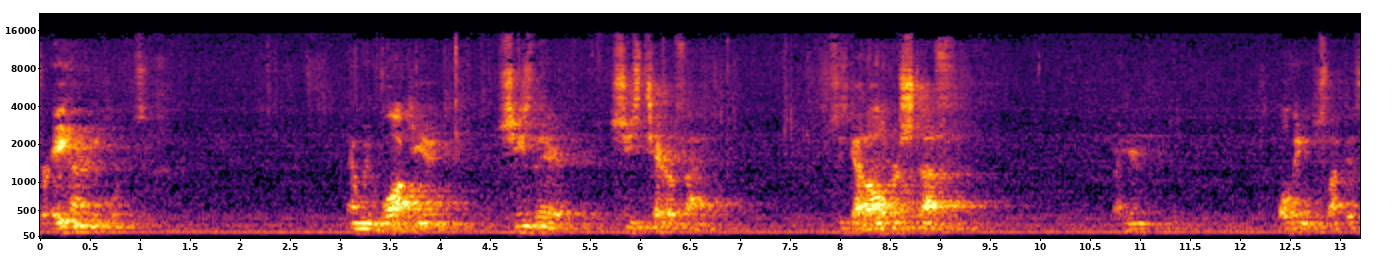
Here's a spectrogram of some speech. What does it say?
for 800 employees. And we walk in. She's there. She's terrified. She's got all of her stuff right here, holding it just like this.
